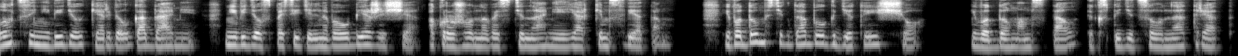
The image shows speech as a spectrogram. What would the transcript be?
Луций не видел Кервилл годами, не видел спасительного убежища, окруженного стенами и ярким светом. Его дом всегда был где-то еще. Его домом стал экспедиционный отряд.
